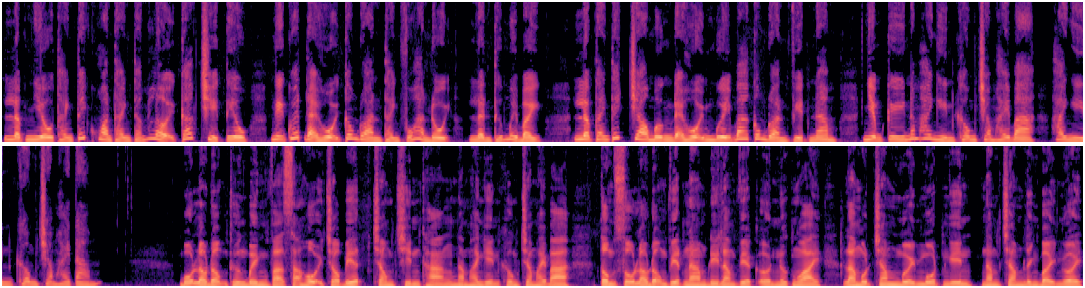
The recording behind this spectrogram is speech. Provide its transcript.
lập nhiều thành tích hoàn thành thắng lợi các chỉ tiêu, nghị quyết Đại hội Công đoàn thành phố Hà Nội lần thứ 17, lập thành tích chào mừng Đại hội 13 Công đoàn Việt Nam, nhiệm kỳ năm 2023-2028. Bộ Lao động Thương binh và Xã hội cho biết trong 9 tháng năm 2023, tổng số lao động Việt Nam đi làm việc ở nước ngoài là 111.507 người.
